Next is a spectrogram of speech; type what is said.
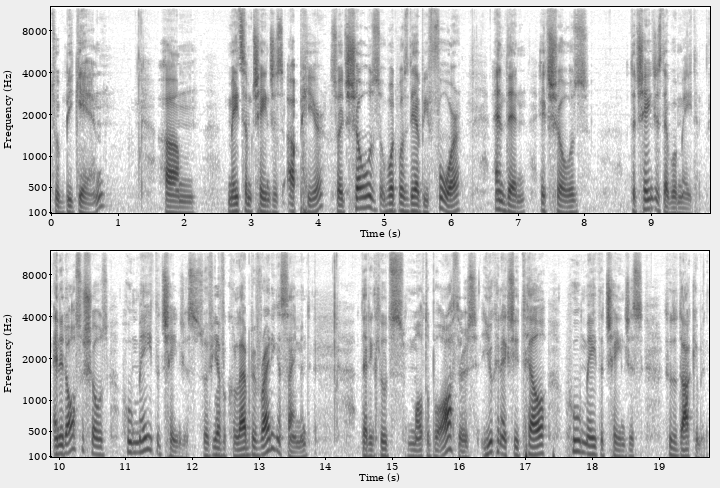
to began um, made some changes up here so it shows what was there before and then it shows the changes that were made. And it also shows who made the changes. So if you have a collaborative writing assignment that includes multiple authors you can actually tell who made the changes to the document.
